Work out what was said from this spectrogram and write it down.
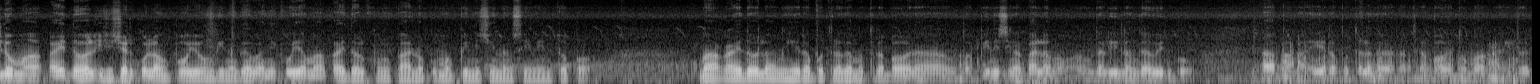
Hello mga ka-idol, isi-share ko lang po yung ginagawa ni Kuya mga ka-idol kung paano po mag-finishing ng simento po. Mga ka-idol, ang hirap po talaga magtrabaho ng mag-finishing. Akala mo, ang dali lang gawin po. Napakahirap po talaga ng trabaho nito mga ka-idol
